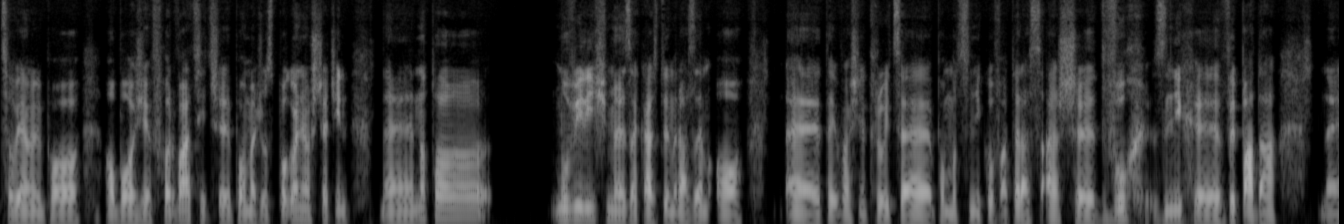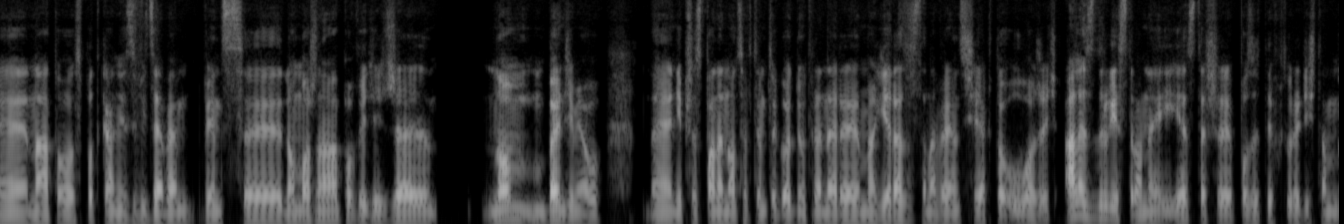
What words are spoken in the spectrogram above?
co wiemy po obozie w Chorwacji, czy po meczu z Pogonią Szczecin, no to mówiliśmy za każdym razem o e, tej właśnie trójce pomocników, a teraz aż dwóch z nich e, wypada e, na to spotkanie z Widzewem, więc no można powiedzieć, że no będzie miał nieprzespane noce w tym tygodniu trener Magiera zastanawiając się jak to ułożyć, ale z drugiej strony jest też pozytyw, który gdzieś tam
